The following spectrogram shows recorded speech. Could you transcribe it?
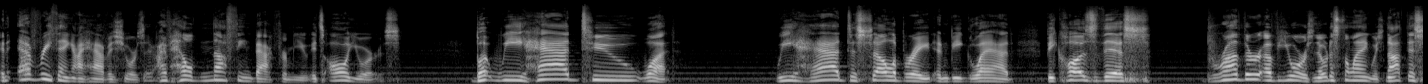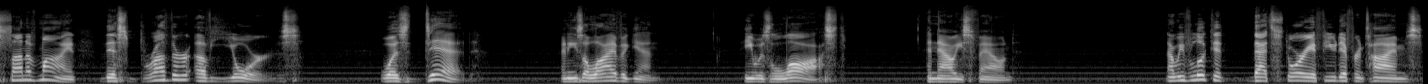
And everything I have is yours. I've held nothing back from you. It's all yours. But we had to what? We had to celebrate and be glad because this brother of yours, notice the language, not this son of mine, this brother of yours was dead and he's alive again. He was lost and now he's found. Now, we've looked at that story a few different times,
